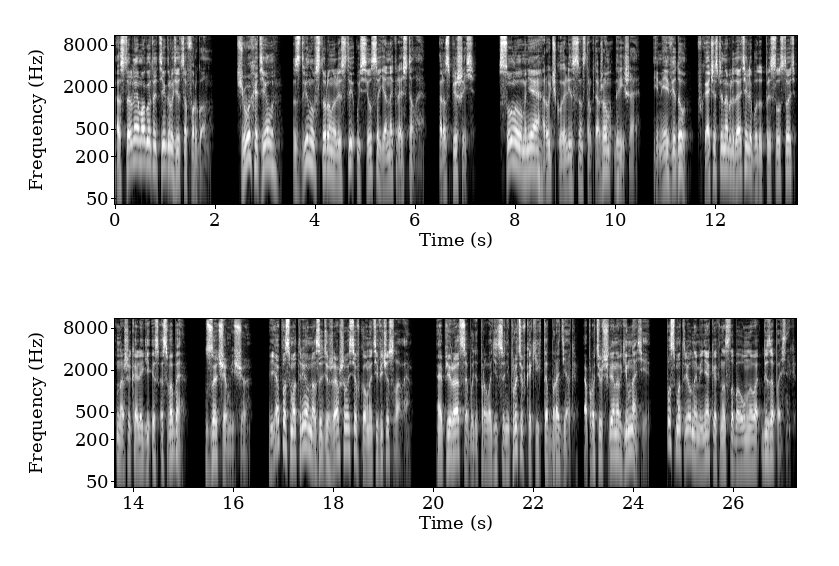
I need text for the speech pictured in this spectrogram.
Остальные могут идти грузиться в фургон. «Чего хотел?» Сдвинув в сторону листы, уселся я на край стола. «Распишись». Сунул мне ручку и лист с инструктажом Гриша. «Имей в виду, в качестве наблюдателя будут присутствовать наши коллеги из СВБ». «Зачем еще?» Я посмотрел на задержавшегося в комнате Вячеслава. «Операция будет проводиться не против каких-то бродяг, а против членов гимназии». Посмотрел на меня, как на слабоумного безопасника.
